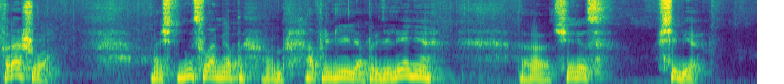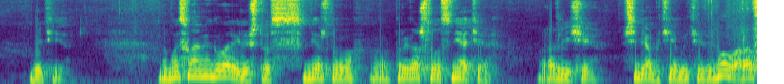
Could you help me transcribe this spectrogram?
Хорошо. Значит, мы с вами оп- определили определение э, через в себе бытие. Но мы с вами говорили, что между э, произошло снятие различия в себя бытия бытия иного, раз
